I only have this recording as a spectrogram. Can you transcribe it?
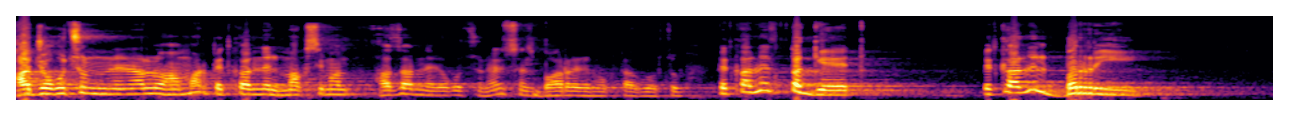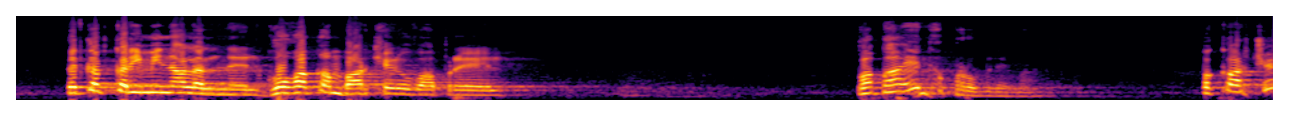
հաջողություն ունենալու համար պետք է լինել մաքսիմալ 1000 ներողություն, էլ sense բառեր եմ օգտագործում։ Պետք է լինել տգետ, պետք է լինել բռի, պետք է կրիմինալ լինել, գողական բարքերով ապրել։ Բա բա այդ է խնդրեմը։ Պկար չէ,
